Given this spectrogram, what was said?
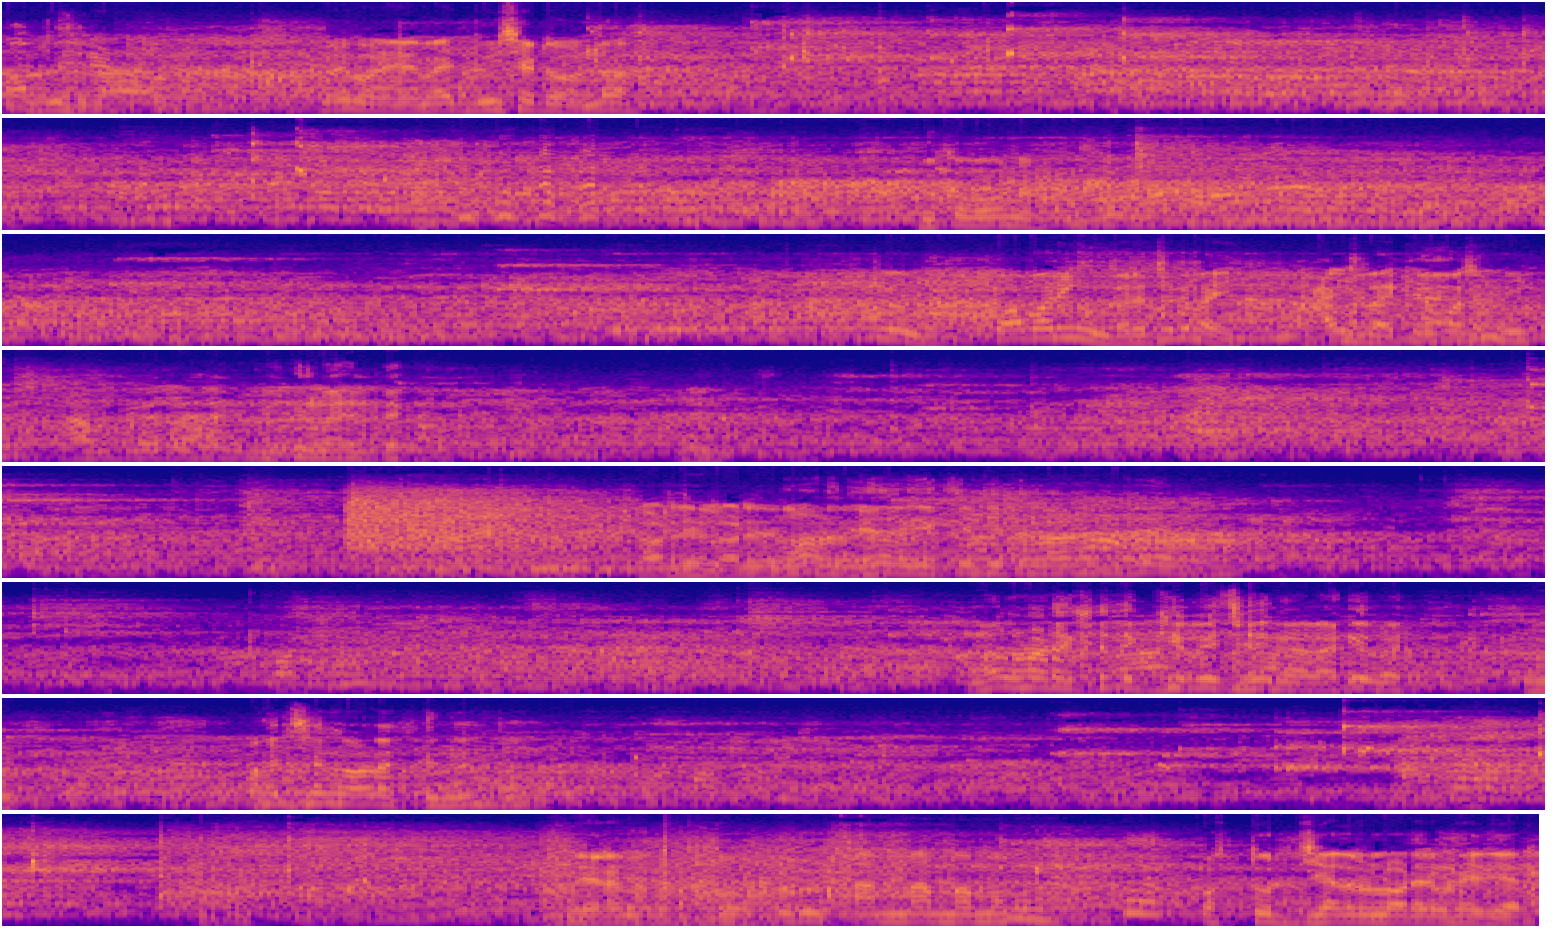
मैले भने भाइ दुई सेट हो भने त। ढुक्क भाउ न। त्यो कभरिङ हुँदो रहेछ कि भाइ? आइस भाइ त्यहाँ बस्छ नि। लड्थ्यो लड्थ्यो एकचोटि त लड्नु पऱ्यो। नल लडेको त केही छैन होला कि भाइ अहिलेसम्म लडेको कस्तो लडेर उठाइदिएर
